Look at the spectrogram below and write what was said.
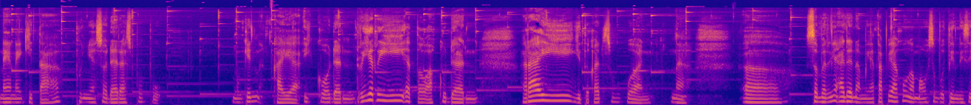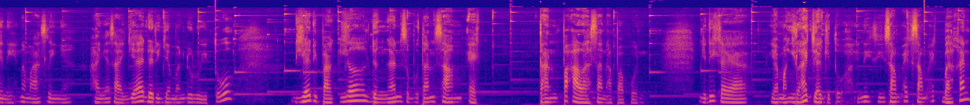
nenek kita punya saudara sepupu. Mungkin kayak Iko dan Riri atau aku dan Rai gitu kan sepupuan. Nah, eh sebenarnya ada namanya tapi aku nggak mau sebutin di sini nama aslinya. Hanya saja dari zaman dulu itu dia dipanggil dengan sebutan Samek tanpa alasan apa pun. Jadi kayak ya manggil aja gitu. "Wah, Ini si Samek Samek bahkan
